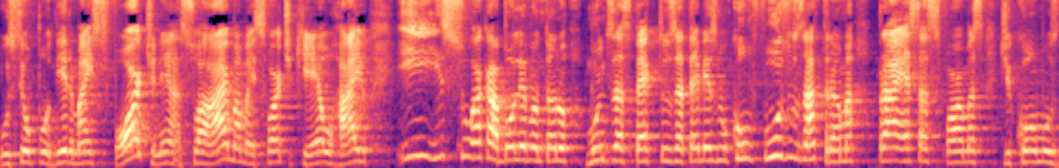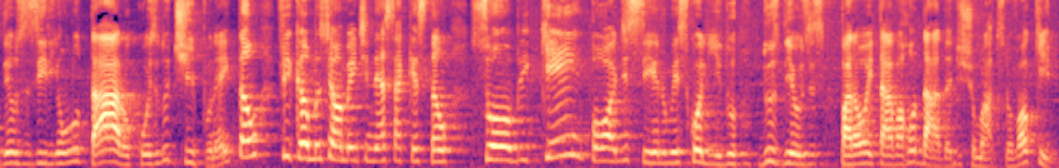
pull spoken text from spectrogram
o seu poder mais forte, né? A sua arma mais forte que é o raio, e isso acabou levantando muitos aspectos até mesmo confusos na trama para essas formas de como os deuses iriam lutar ou coisa do tipo, né? Então ficamos realmente nessa questão sobre quem pode ser o escolhido dos deuses para a oitava rodada de Shumatsu no Valkyrie.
